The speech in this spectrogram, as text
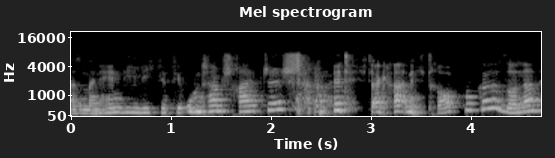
also mein Handy liegt jetzt hier unterm Schreibtisch, damit ich da gar nicht drauf gucke, sondern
